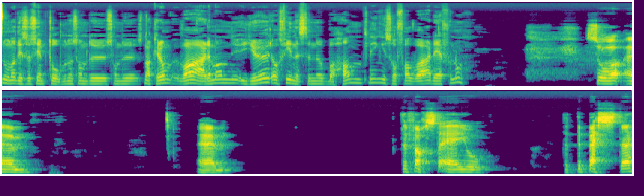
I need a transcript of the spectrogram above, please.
noen av disse symptomene som du, som du, snakker om, hva er det man gjør, og finnes det noe behandling? I så fall, hva er det for noe? Så um, um, Det første er jo det, det beste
